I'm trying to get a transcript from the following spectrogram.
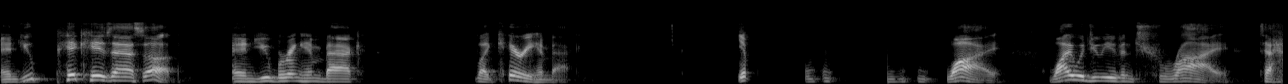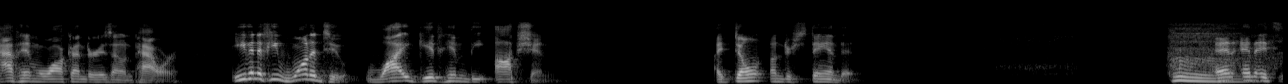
and you pick his ass up and you bring him back, like carry him back. Yep. Why? why would you even try to have him walk under his own power? Even if he wanted to, why give him the option? I don't understand it. and and it's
